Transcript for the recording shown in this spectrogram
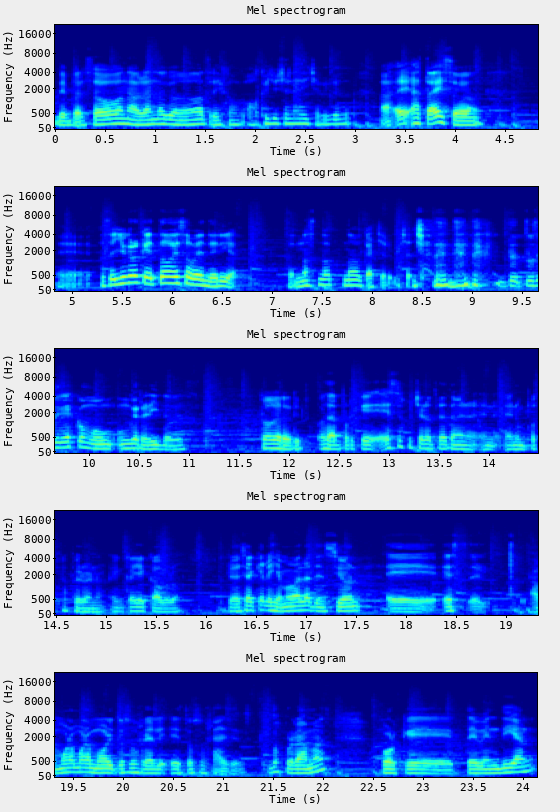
de persona hablando con otra y es como, oh, ¿qué yo ya le he dicho? ¿Qué cosa?". Ah, eh, hasta eso. o sea, yo creo que todo eso vendería. No, no, no cachar, muchacho. tú, tú serías como un, un guerrerito, ¿ves? Todo guerrerito. O sea, porque esto escuché el otro día también en, en un podcast peruano, en Calle Cabro, que decía que les llamaba la atención eh, es, el Amor, Amor, Amor y todos esos, reali- estos esos realities, estos programas, porque te vendían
